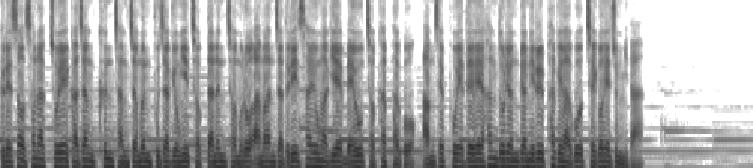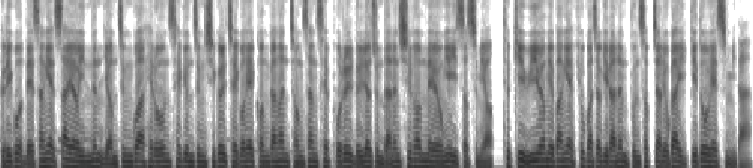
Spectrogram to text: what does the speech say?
그래서 선악초의 가장 큰 장점은 부작용이 적다는 점으로 암 환자들이 사용하기에 매우 적합하고 암세포에 대해 항돌연 변이를 파괴하고 제거해줍니다. 그리고 내상에 쌓여있는 염증과 해로운 세균 증식을 제거해 건강한 정상세포를 늘려준다는 실험 내용이 있었으며 특히 위험 예방에 효과적이라는 분석 자료가 있기도 했습니다.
